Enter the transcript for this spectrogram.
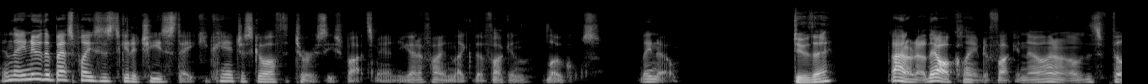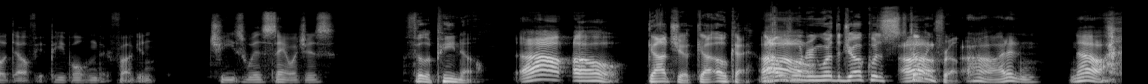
And they knew the best places to get a cheesesteak. You can't just go off the touristy spots, man. You gotta find, like, the fucking locals. They know. Do they? I don't know. They all claim to fucking know. I don't know. It's Philadelphia people and their fucking Cheez Whiz sandwiches. Filipino. Oh, oh. Gotcha. Got, okay. I was Oh. wondering where the joke was oh, coming from. Oh, I didn't. No.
